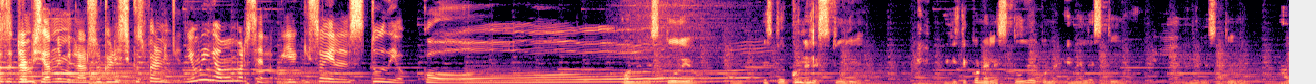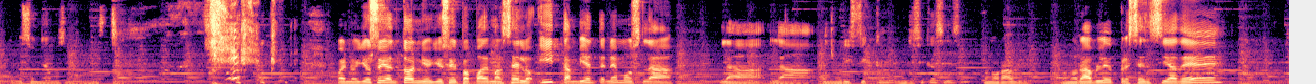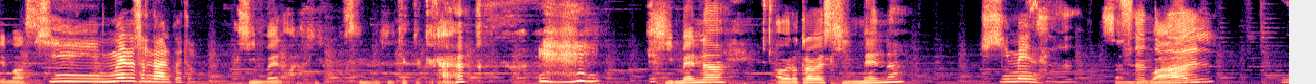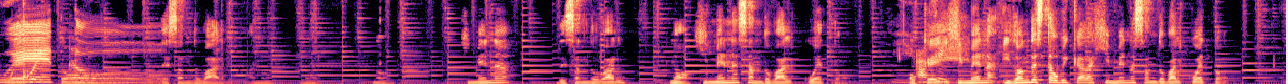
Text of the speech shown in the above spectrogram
esta transmisión de Milagros Eucarísticos para Niños. Yo me llamo Marcelo y aquí estoy en el estudio con... Con el estudio. Estoy con el estudio. Dijiste con el estudio, con en el estudio. En el estudio. Ah, ¿cómo soñamos en esto? bueno, yo soy Antonio, yo soy el papá de Marcelo. Y también tenemos la, la, la honorífica, honorífica sí, sí, honorable. Honorable presencia de... ¿Quién más? Jimena Sandoval Cueto. Jimena. ah. Jimena. A ver, otra vez. Jimena Jimena. Sandoval. Cueto. De Sandoval. Ah, no, no, no. Jimena de Sandoval. No, Jimena Sandoval Cueto. Ok, Así. Jimena. ¿Y dónde está ubicada Jimena Sandoval Cueto?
